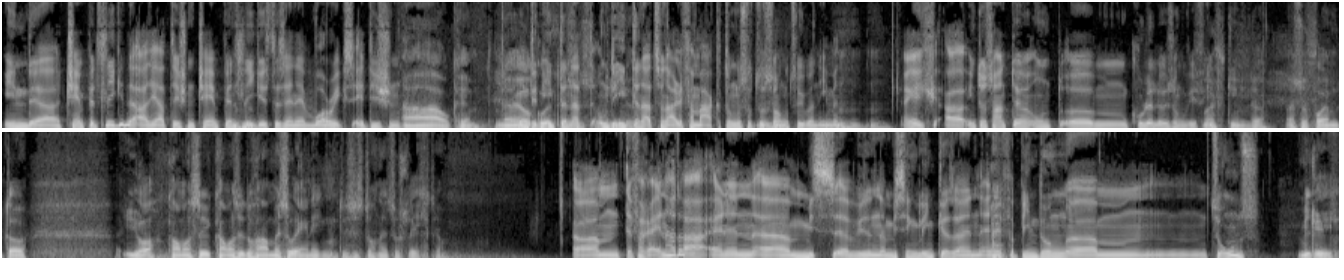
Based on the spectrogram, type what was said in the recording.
In der Champions League, in der asiatischen Champions League, ist das eine Warwicks Edition Ah, okay. Naja, um, den gut, Interna ist um die okay, internationale Vermarktung sozusagen Mhm. zu übernehmen. Eigentlich äh, interessante und ähm, coole Lösung, wie ich Ja, stimmt, ja. Also vor allem da, ja, kann man sich, kann man sich doch einmal so einigen. Das ist doch nicht so schlecht, ja. Ähm, der Verein hat auch einen äh, Miss, äh, Missing Link, also ein, eine Verbindung ähm, zu uns. Wirklich?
